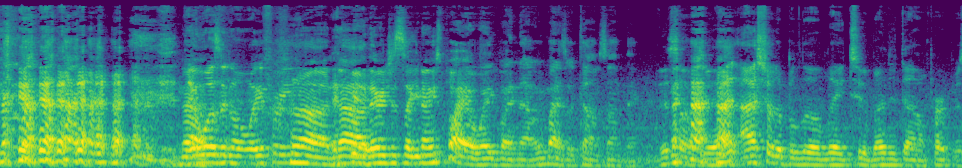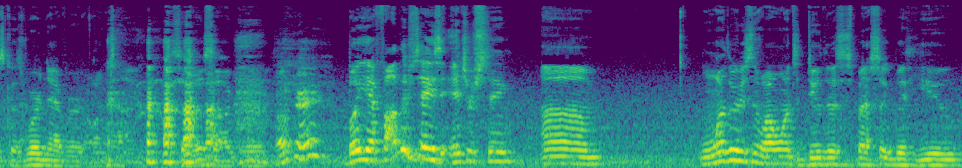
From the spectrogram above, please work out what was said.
no. They wasn't gonna wait for you. No, no, they were just like, you know, he's probably awake by now. We might as well tell him something. It's all good. I, I showed up a little late too, but I did that on purpose because we're never on time, so it's all good. Okay. But yeah, Father's Day is interesting. Um, one of the reasons why I wanted to do this, especially with you,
